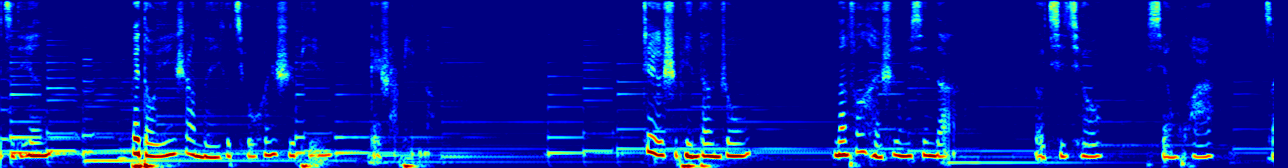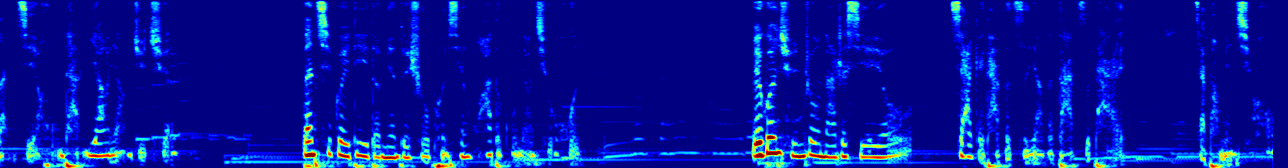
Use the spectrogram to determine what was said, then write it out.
这几天被抖音上的一个求婚视频给刷屏了。这个视频当中，男方很是用心的，有气球、鲜花、钻戒、红毯，样样俱全。单膝跪地的面对手捧鲜花的姑娘求婚，围观群众拿着写有“嫁给他”的字样的大字牌，在旁边起哄。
